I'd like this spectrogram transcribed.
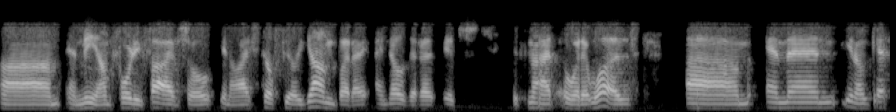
Um, and me, I'm 45, so you know I still feel young, but I, I know that it's it's not what it was. Um, and then you know get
